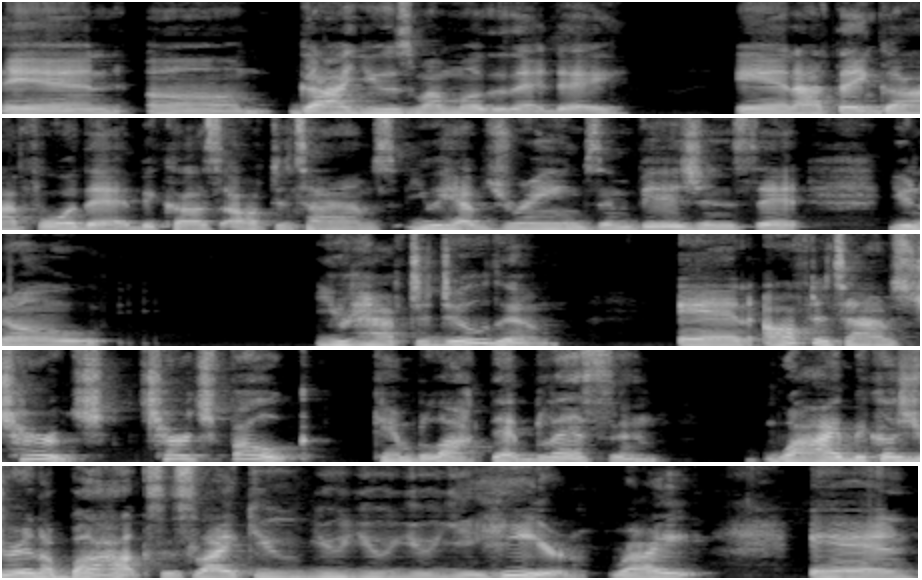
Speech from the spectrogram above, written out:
and um, God used my mother that day, and I thank God for that because oftentimes you have dreams and visions that you know, you have to do them. And oftentimes, church, church folk can block that blessing. Why? Because you're in a box. It's like you, you, you, you, you here, right? And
